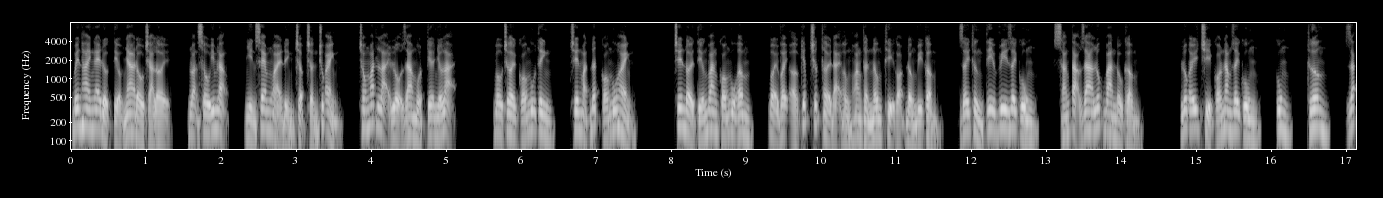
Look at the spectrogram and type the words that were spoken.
Bên hai nghe được tiểu nha đầu trả lời, đoạn sâu im lặng, nhìn xem ngoài đỉnh chập trần trúc ảnh, trong mắt lại lộ ra một tia nhớ lại. Bầu trời có ngũ tinh, trên mặt đất có ngũ hành. Trên đời tiếng vang có ngũ âm, bởi vậy ở kiếp trước thời đại hồng hoang thần nông thị gọt đồng vi cầm dây thừng tivi dây cung, sáng tạo ra lúc ban đầu cầm lúc ấy chỉ có năm dây cung cung, thương, giắc,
